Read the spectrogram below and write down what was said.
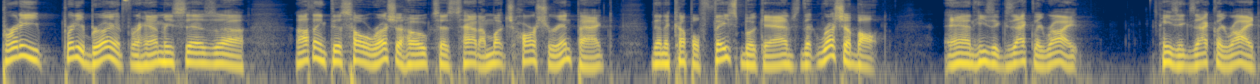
pretty pretty brilliant for him. He says, uh, I think this whole Russia hoax has had a much harsher impact than a couple Facebook ads that Russia bought. And he's exactly right. He's exactly right.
